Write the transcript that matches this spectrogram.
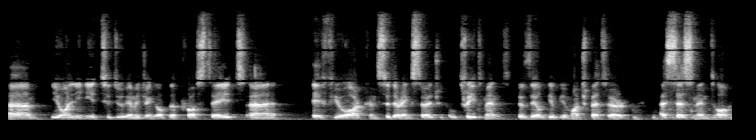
Um, you only need to do imaging of the prostate uh, if you are considering surgical treatment because they'll give you much better assessment of,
